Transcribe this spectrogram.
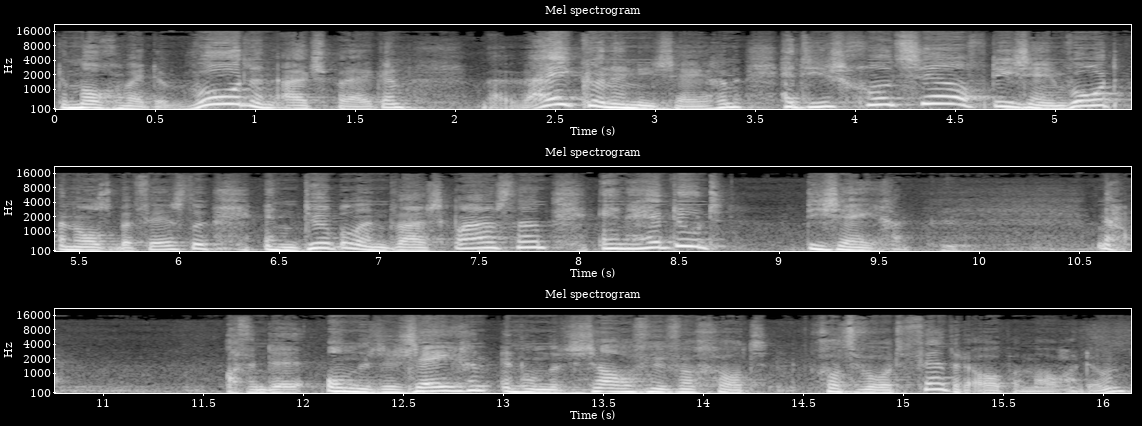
dan mogen wij de woorden uitspreken. Maar wij kunnen niet zegenen. Het is God zelf die zijn woord aan ons bevestigt en dubbel en dwars klaarstaat. En het doet die zegen. Nou, als we de, onder de zegen en onder de zalving van God Gods woord verder open mogen doen.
